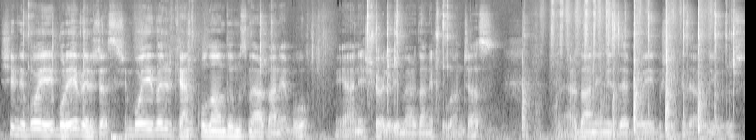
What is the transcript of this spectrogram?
Şimdi boyayı buraya vereceğiz. Şimdi boyayı verirken kullandığımız merdane bu. Yani şöyle bir merdane kullanacağız. Merdanemizle boyayı bu şekilde alıyoruz.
